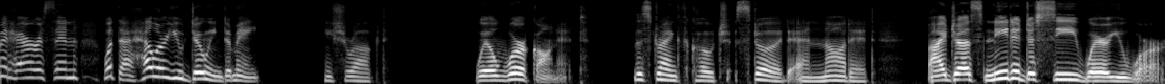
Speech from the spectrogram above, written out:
it, Harrison! What the hell are you doing to me? He shrugged. We'll work on it. The strength coach stood and nodded. I just needed to see where you were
